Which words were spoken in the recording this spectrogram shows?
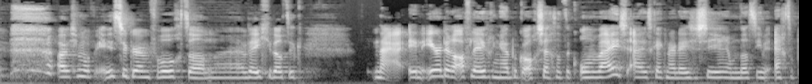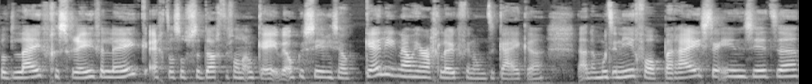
Als je me op Instagram volgt, dan uh, weet je dat ik nou ja, in eerdere afleveringen heb ik al gezegd dat ik onwijs uitkijk naar deze serie, omdat die echt op het lijf geschreven leek. Echt alsof ze dachten van, oké, welke serie zou Kelly nou heel erg leuk vinden om te kijken? Nou, dan moet in ieder geval Parijs erin zitten.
